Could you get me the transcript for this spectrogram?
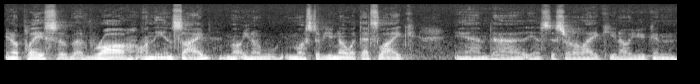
you know, place of, of raw on the inside. You know, most of you know what that's like. And uh, it's just sort of like, you know, you can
